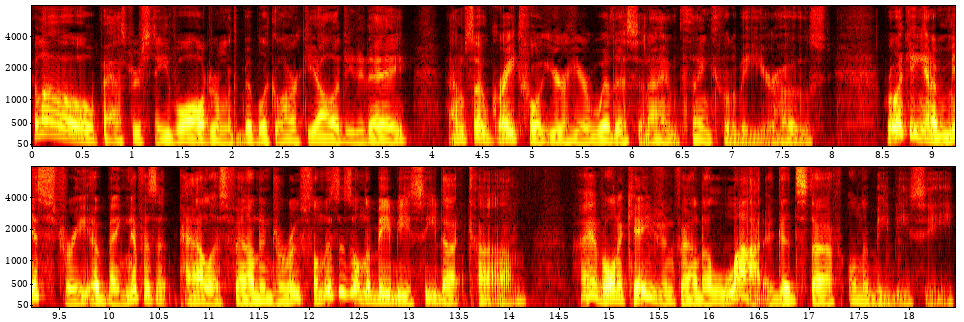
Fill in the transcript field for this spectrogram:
Hello, Pastor Steve Waldron with Biblical Archaeology today. I'm so grateful you're here with us, and I am thankful to be your host. We're looking at a mystery of magnificent palace found in Jerusalem. This is on the BBC.com. I have on occasion found a lot of good stuff on the BBC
